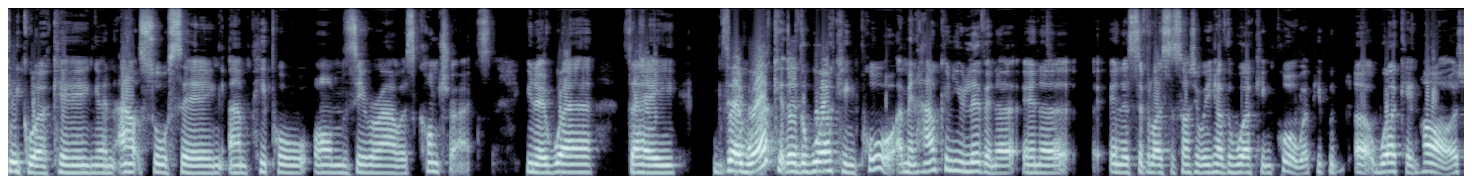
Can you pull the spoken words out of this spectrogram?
gig working and outsourcing and people on zero hours contracts. You know, where they they're working they're the working poor i mean how can you live in a in a in a civilized society where you have the working poor, where people are working hard,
